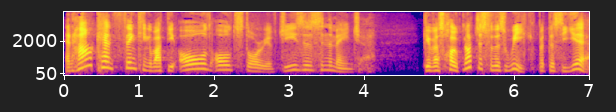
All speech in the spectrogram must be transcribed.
And how can thinking about the old, old story of Jesus in the manger give us hope, not just for this week, but this year,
